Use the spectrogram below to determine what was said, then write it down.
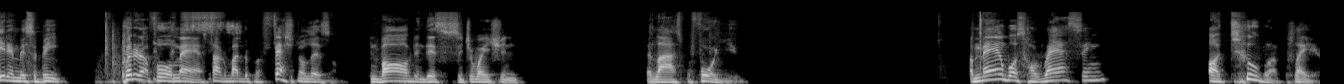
He didn't miss a beat. Put it up full mass. Talk about the professionalism involved in this situation that lies before you. A man was harassing a tuba player.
